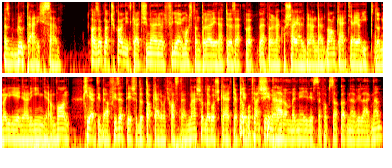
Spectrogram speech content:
Ez brutális szám azoknak csak annyit kell csinálni, hogy figyelj, mostantól elérhető az Apple, Apple-nek a saját brandelt bankkártyája, itt tudod megigényelni, ingyen van, kérd ide a fizetésedet, akár vagy használd másodlagos kártyaként. Jobb, simán... három vagy négy része fog szakadni a világ, nem?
